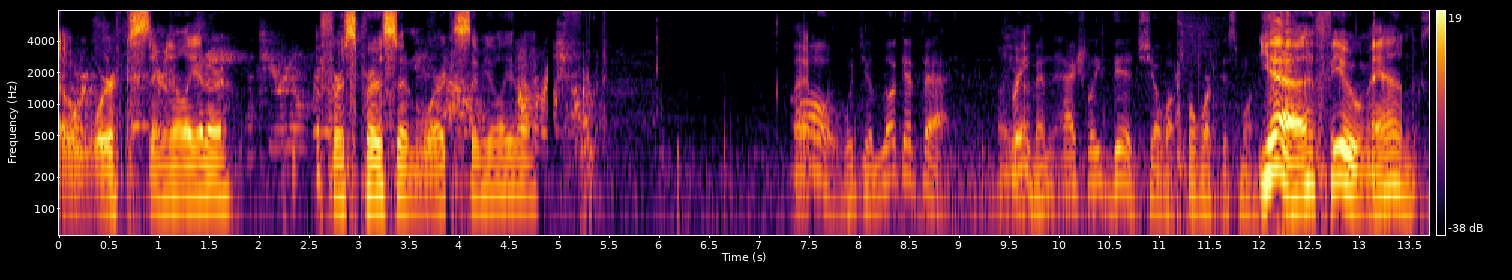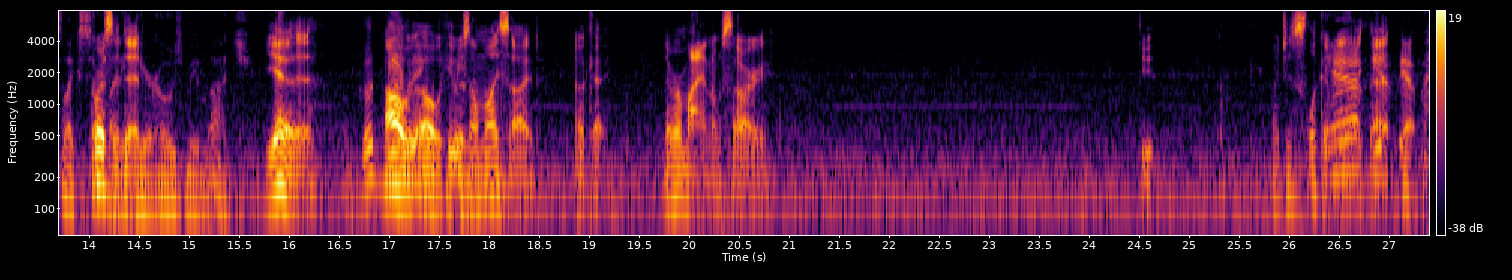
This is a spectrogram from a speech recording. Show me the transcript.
a work simulator, a first-person work simulator. operational. I don't Oh, would you look at that? Oh, yeah. Freeman actually did show up for work this morning. Yeah, a few man. Looks like Of course I somebody did. here owes me lunch. Yeah. Good Oh, morning, oh, he was on my side. Okay. Never mind. I'm sorry. You, Why just look at me Yep, like that? yep, yep.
